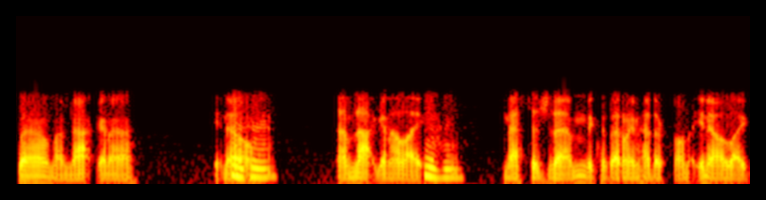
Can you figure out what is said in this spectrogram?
them. I'm not gonna you know, Mhm. I'm not gonna like Mhm. message them because I don't even have their phone. You know, like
